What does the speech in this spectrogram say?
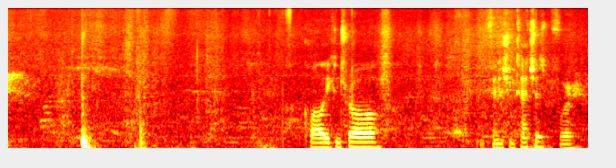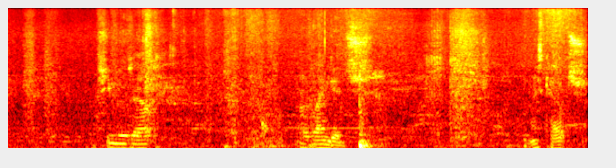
Quality control. Finishing touches before she moves out of language. Nice couch.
